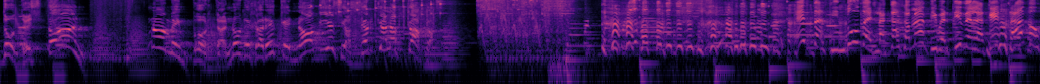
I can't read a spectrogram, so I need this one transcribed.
¿Dónde están? No me importa. No dejaré que nadie se acerque a la caja. Esta sin duda es la caja más divertida en la que he estado.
